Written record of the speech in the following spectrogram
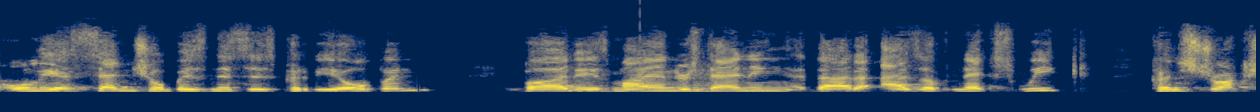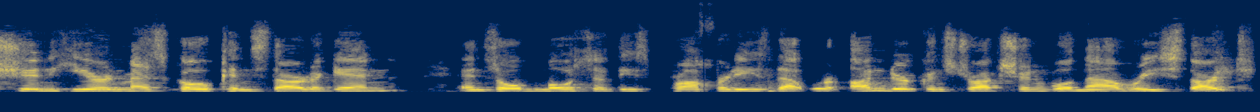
only essential businesses could be open. But is my understanding that as of next week, construction here in Mexico can start again and so most of these properties that were under construction will now restart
